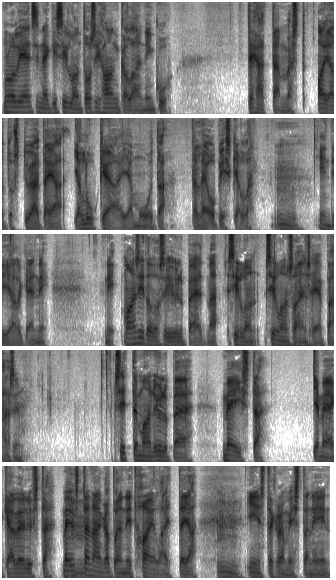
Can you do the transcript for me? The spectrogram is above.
mulla oli ensinnäkin silloin tosi hankalaa niin kuin tehdä tämmöistä ajatustyötä ja, ja lukea ja muuta tälle opiskella Mm. intin jälkeen, niin, niin mä oon siitä tosi ylpeä, että mä silloin, silloin sain sen ja pääsin. Sitten mä oon ylpeä meistä ja meidän kävelystä. Mä just tänään katsoin niitä highlightteja Mm. Instagramista, niin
